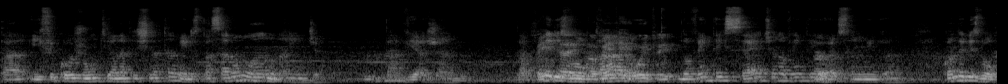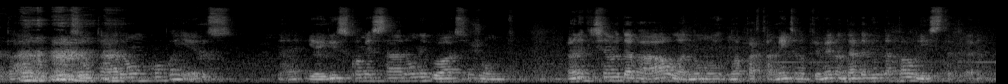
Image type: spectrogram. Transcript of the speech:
Tá? E ficou junto, e a Ana Cristina também. Eles passaram um ano na Índia, tá? viajando. Tá? Quando eles 90, voltaram, 98, hein? 97 ou 98, se eu não me engano. Quando eles voltaram, eles voltaram companheiros. Né? E aí eles começaram um negócio junto. A Ana Cristina dava aula num, num apartamento no primeiro andar da Avenida Paulista, cara.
